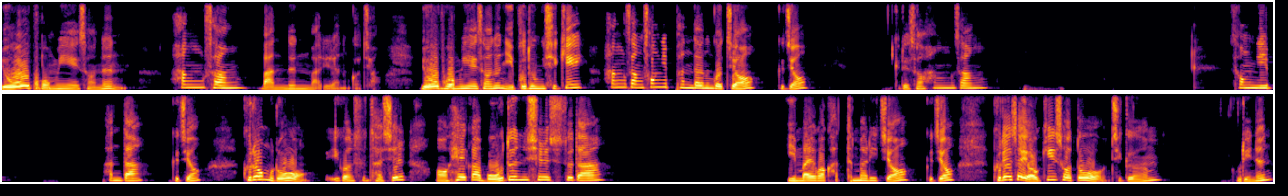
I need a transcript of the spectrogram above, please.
요 범위에서는 항상 맞는 말이라는 거죠. 요 범위에서는 이 부등식이 항상 성립한다는 거죠. 그죠? 그래서 항상 성립한다. 그죠? 그러므로 이것은 사실 어, 해가 모든 실수다. 이 말과 같은 말이죠. 그죠? 그래서 여기서도 지금 우리는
